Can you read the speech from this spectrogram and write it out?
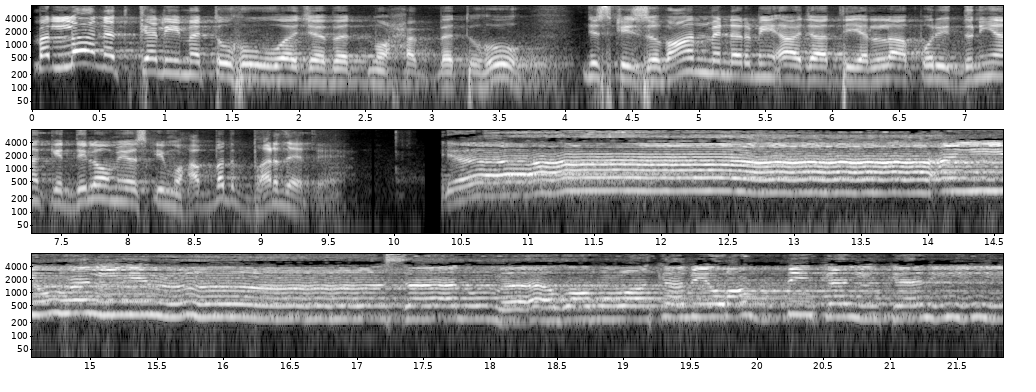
ملانت کلیمت ہو وجبت محبت ہو جس کی زبان میں نرمی آ جاتی اللہ پوری دنیا کے دلوں میں اس کی محبت بھر دیتے ہیں۔ ربك الكريم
